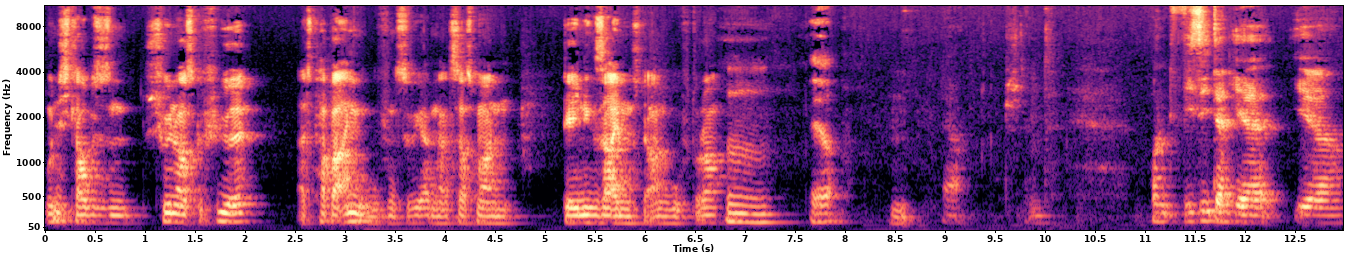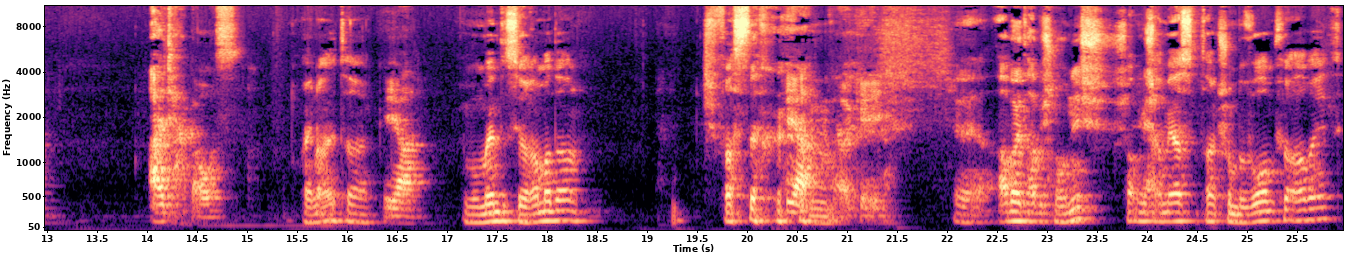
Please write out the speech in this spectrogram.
Und ich glaube, es ist ein schöneres Gefühl, als Papa angerufen zu werden, als dass man derjenige sein muss, der anruft, oder? Mhm. Ja. Ja, stimmt. Und wie sieht denn hier Ihr Alltag aus? Mein Alltag. Ja, Im Moment ist ja Ramadan. Ich faste. ja, okay. Äh, Arbeit habe ich noch nicht. Ich habe mich Ja. am ersten Tag schon beworben für Arbeit.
